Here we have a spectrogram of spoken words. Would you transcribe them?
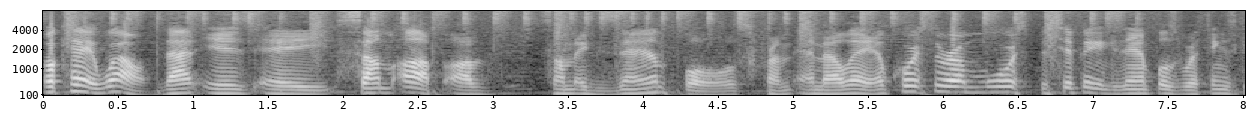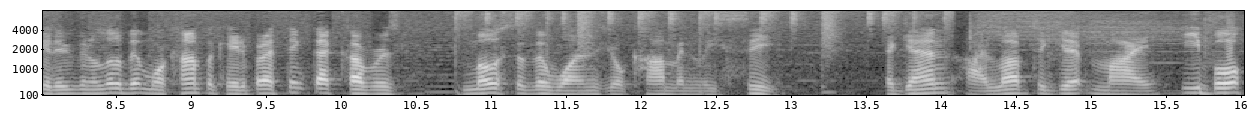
Okay, well, that is a sum up of some examples from MLA. Of course, there are more specific examples where things get even a little bit more complicated, but I think that covers most of the ones you'll commonly see. Again, I love to get my ebook,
